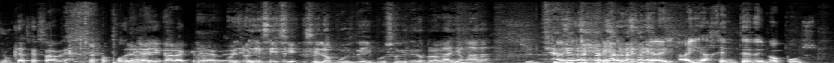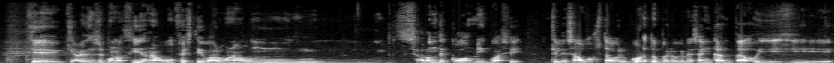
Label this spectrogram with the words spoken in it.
nunca se sabe, me lo podría Ya. llegar a creer. ¿eh? Oye, oye, si, si- si el Opus Dei puso dinero para la llamada, Hay- fíjate que hay, hay agente del Opus que, que a veces he conocido en algún festival o en algún salón de cómic o así, que les ha gustado el corto, pero que les ha encantado y... y,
